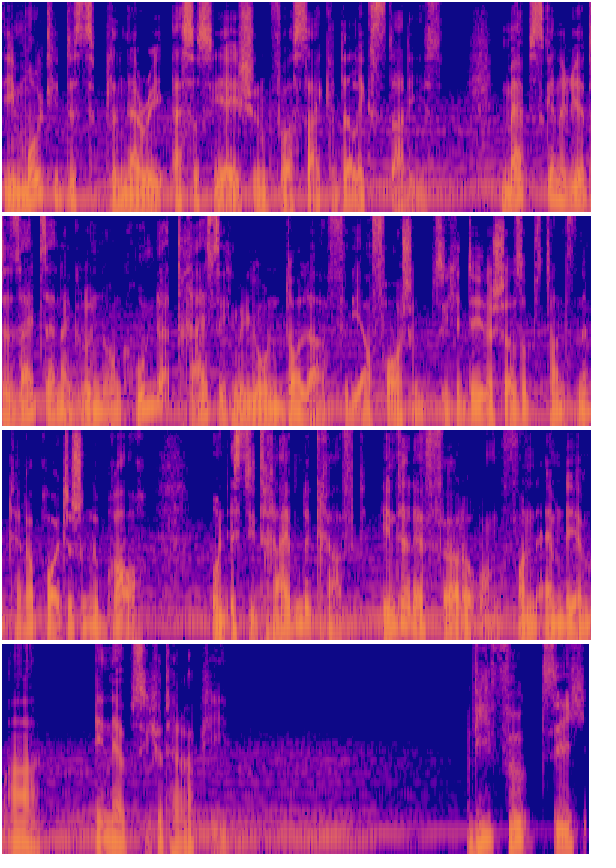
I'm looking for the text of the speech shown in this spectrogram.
die Multidisciplinary Association for Psychedelic Studies. MAPS generierte seit seiner Gründung 130 Millionen Dollar für die Erforschung psychedelischer Substanzen im therapeutischen Gebrauch und ist die treibende Kraft hinter der Förderung von MDMA in der Psychotherapie. Wie wirkt sich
